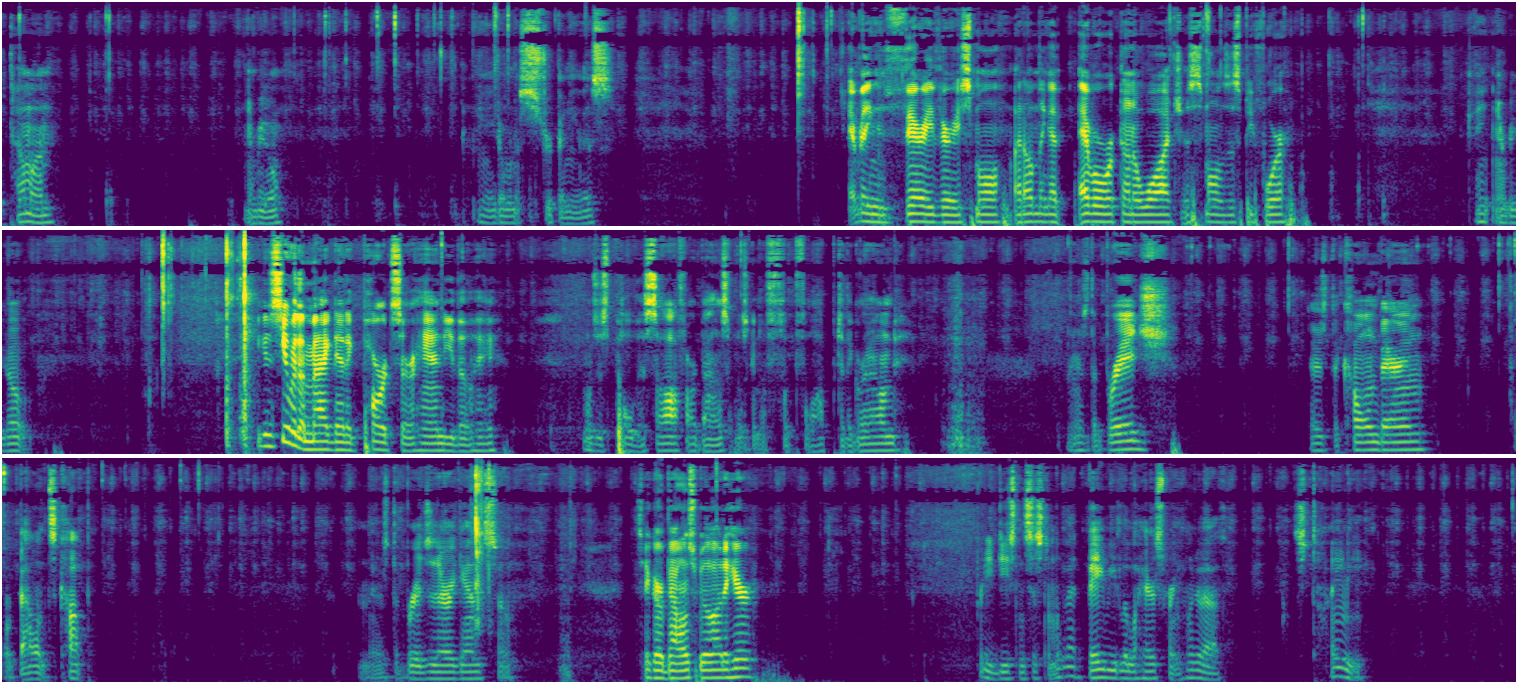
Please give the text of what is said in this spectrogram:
Come on. There we go. You don't want to strip any of this. Everything is very, very small. I don't think I've ever worked on a watch as small as this before. Okay, there we go. You can see where the magnetic parts are handy though, hey? We'll just pull this off. Our balance is going to flip-flop to the ground. There's the bridge. There's the cone bearing or balance cup. And there's the bridge there again. So take our balance wheel out of here. Pretty decent system. Look at that baby little hairspring. Look at that. It's tiny.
